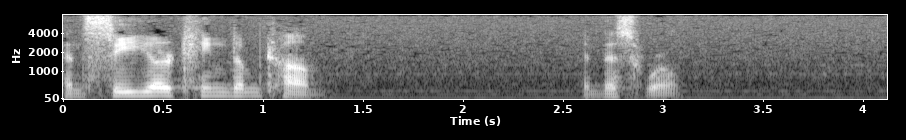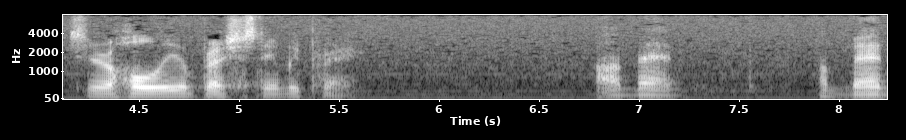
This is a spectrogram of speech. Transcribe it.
and see your kingdom come in this world. It's in your holy and precious name we pray. Amen. Amen.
